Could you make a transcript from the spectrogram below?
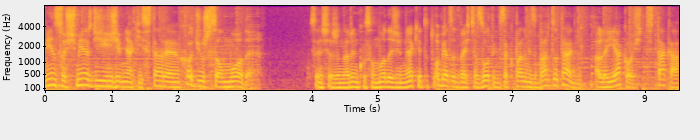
mięso śmierdzi, ziemniaki stare, choć już są młode. W sensie, że na rynku są młode ziemniaki, to tu obiad za 20 zł w Zakopanem jest bardzo tani, ale jakość taka,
